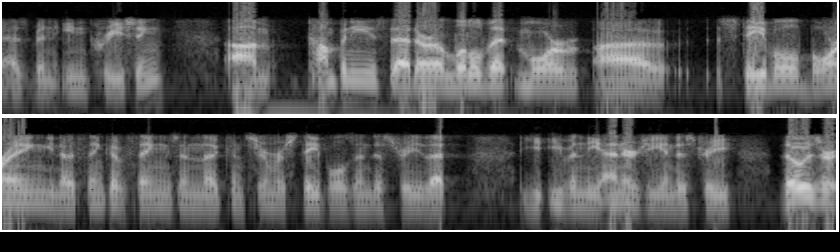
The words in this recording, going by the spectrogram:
has been increasing. Um, companies that are a little bit more uh, stable, boring. You know, think of things in the consumer staples industry that even the energy industry. Those are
